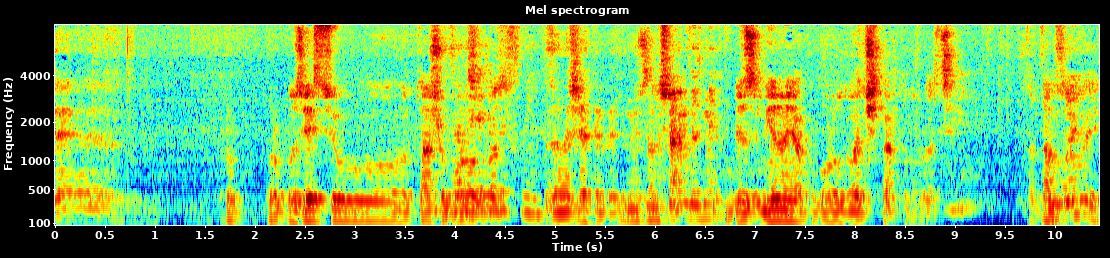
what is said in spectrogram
е, Пропозицію та, що було Залишити без змін. Ну, залишаємо без змін. без зміни, як було у 24-му році. А там Ну, були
